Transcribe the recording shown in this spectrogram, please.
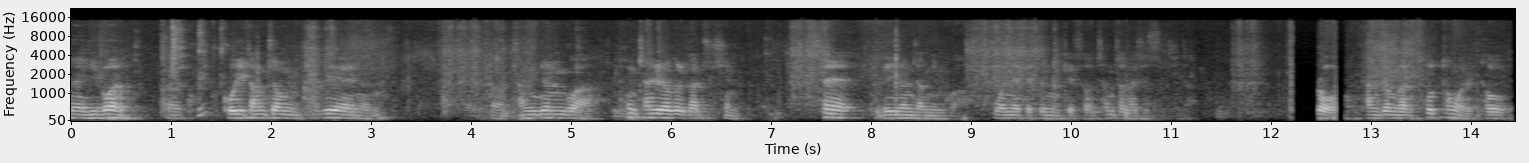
네, 이번 어, 고- 고위당정 협의회에는 어, 경륜과 통찰력을 갖추신 새 비대위원장님과 원내대표님께서 참석하셨습니다. 앞으로 당정 간 소통을 더욱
